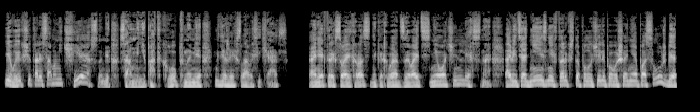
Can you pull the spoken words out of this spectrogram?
и вы их считали самыми честными, самыми неподкупными. Где же их слава сейчас. О некоторых своих родственниках вы отзываетесь не очень лестно, а ведь одни из них только что получили повышение по службе,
